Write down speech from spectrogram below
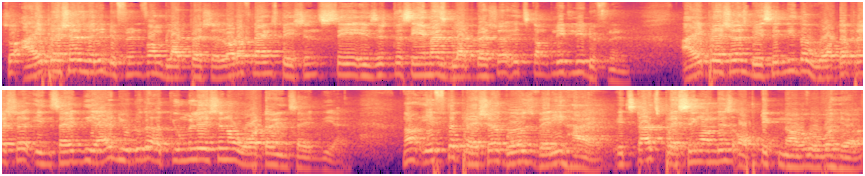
So eye pressure is very different from blood pressure. A lot of times patients say, is it the same as blood pressure? It's completely different. Eye pressure is basically the water pressure inside the eye due to the accumulation of water inside the eye. Now if the pressure goes very high, it starts pressing on this optic nerve over here.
